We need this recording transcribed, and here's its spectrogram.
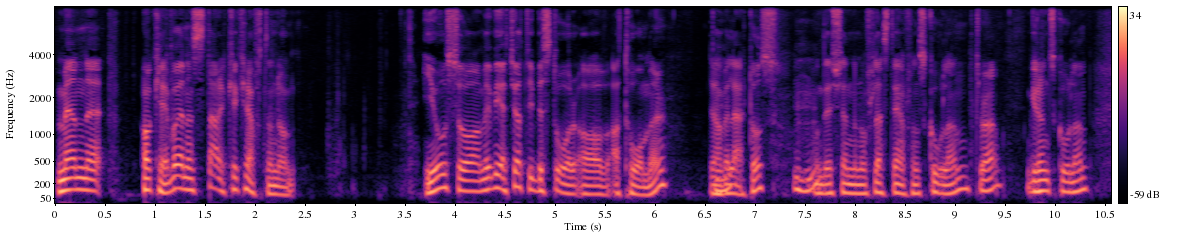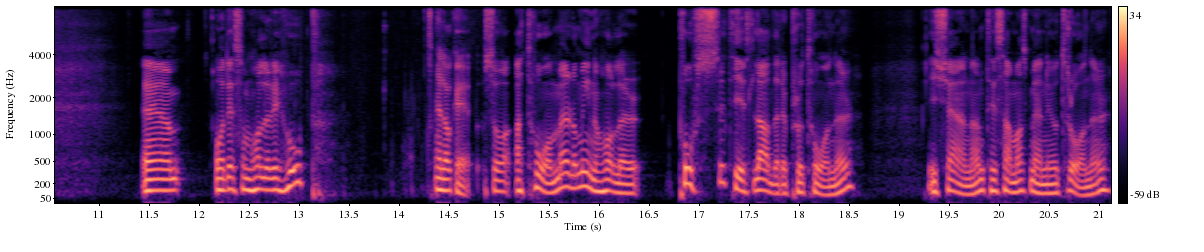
Men eh, okej, vad är den starka kraften då? Jo, så vi vet ju att vi består av atomer. Det har vi Mm. lärt oss. Mhm. Och det känner de flesta igen från skolan, tror jag. Grundskolan. Ehm, och det som håller ihop, eller okej, så atomer de innehåller positivt laddade protoner i kärnan tillsammans med neutroner.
